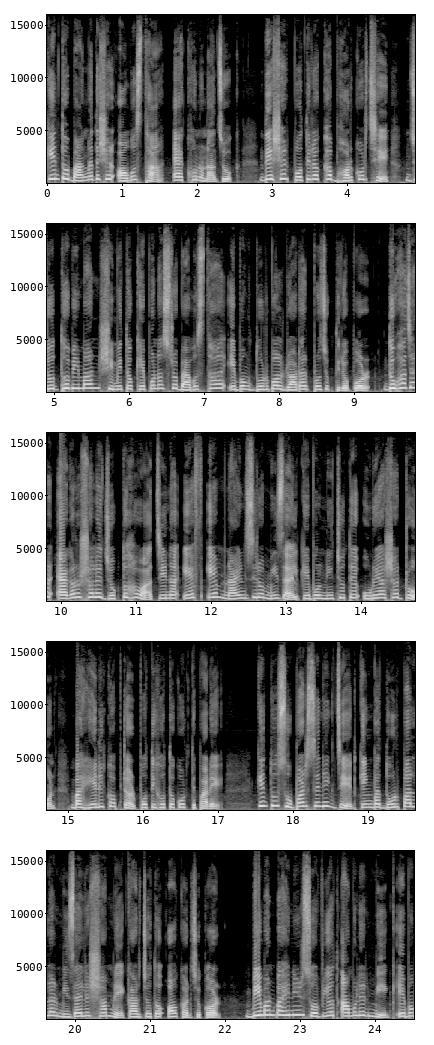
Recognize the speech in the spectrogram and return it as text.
কিন্তু বাংলাদেশের অবস্থা এখনও নাজুক। দেশের প্রতিরক্ষা ভর করছে যুদ্ধবিমান, সীমিত ক্ষেপণাস্ত্র ব্যবস্থা এবং দুর্বল রাডার প্রযুক্তির ওপর। দু হাজার এগারো সালে যুক্ত হওয়া চীনা F M nine zero missile কেবল নিচুতে উড়ে আসা ড্রোন বা হেলিকপ্টার প্রতিহত করতে পারে। কিন্তু সুপারসেনিক জেট কিংবা দূরপাল্লার মিসাইলের সামনে কার্যত অকার্যকর। বিমান বাহিনীর সোভিয়েত আমলের মিগ এবং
